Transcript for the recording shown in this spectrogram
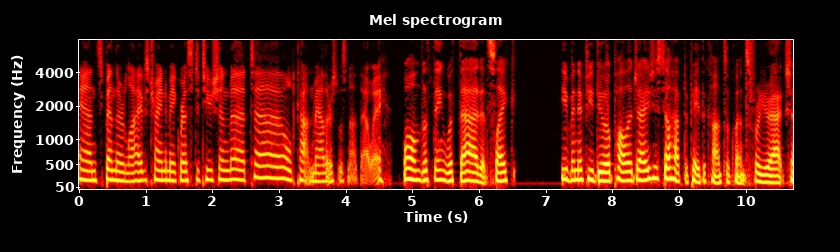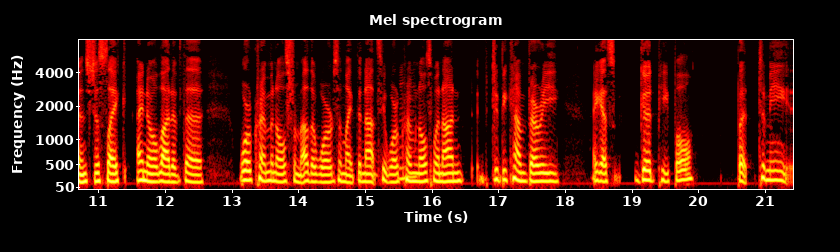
and spend their lives trying to make restitution, but uh, old Cotton Mathers was not that way. Well, and the thing with that, it's like even if you do apologize, you still have to pay the consequence for your actions. Just like I know a lot of the war criminals from other wars and like the Nazi war criminals went on to become very, I guess, good people. But to me,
